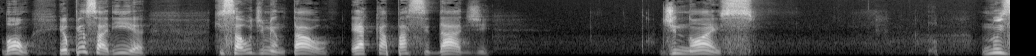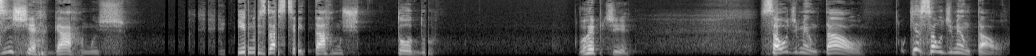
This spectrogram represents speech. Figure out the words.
Bom, eu pensaria que saúde mental é a capacidade de nós nos enxergarmos e nos aceitarmos todo. Vou repetir. Saúde mental. O que é saúde mental?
